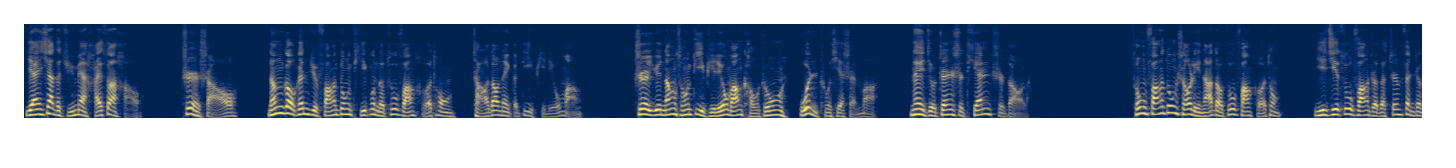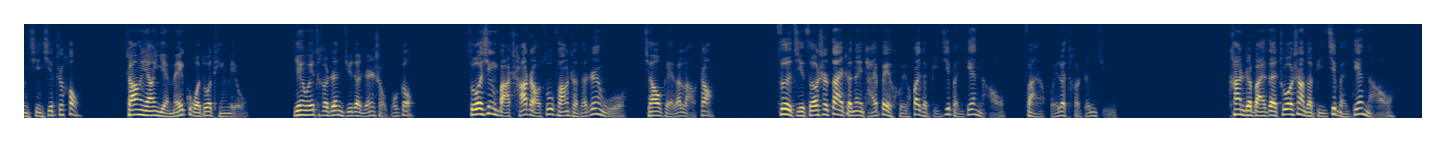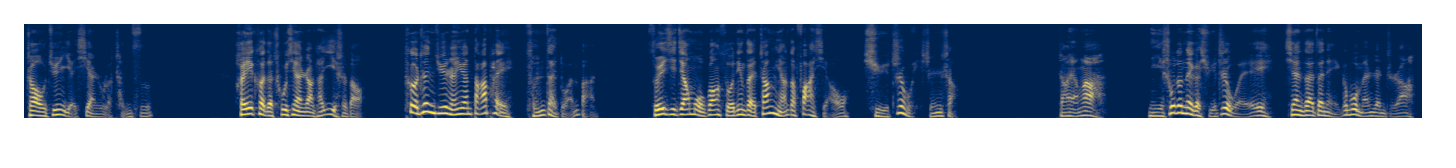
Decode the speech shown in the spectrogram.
眼下的局面还算好，至少能够根据房东提供的租房合同找到那个地痞流氓。至于能从地痞流氓口中问出些什么，那就真是天知道了。从房东手里拿到租房合同以及租房者的身份证信息之后。张扬也没过多停留，因为特侦局的人手不够，索性把查找租房者的任务交给了老赵，自己则是带着那台被毁坏的笔记本电脑返回了特侦局。看着摆在桌上的笔记本电脑，赵军也陷入了沉思。黑客的出现让他意识到特侦局人员搭配存在短板，随即将目光锁定在张扬的发小许志伟身上。张扬啊！你说的那个许志伟现在在哪个部门任职啊？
